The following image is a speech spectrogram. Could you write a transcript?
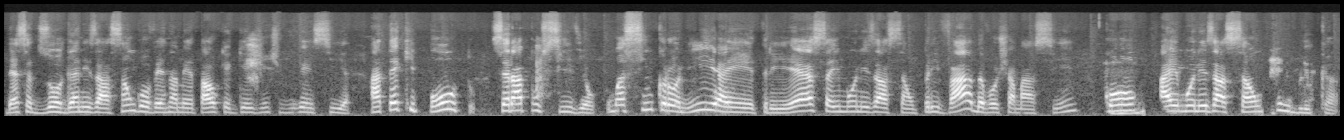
dessa desorganização governamental que, que a gente vivencia. Até que ponto será possível uma sincronia entre essa imunização privada, vou chamar assim, com uhum. a imunização pública?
